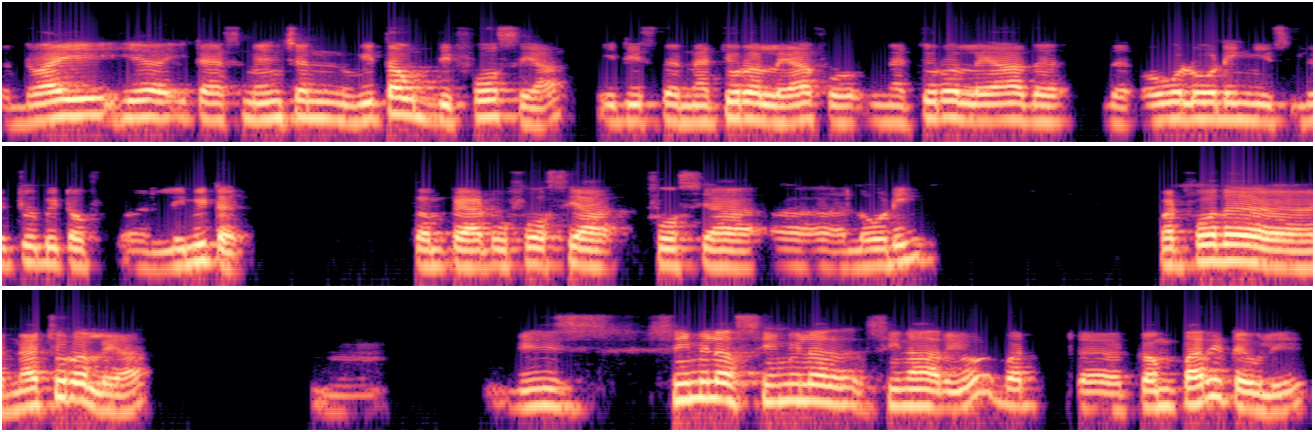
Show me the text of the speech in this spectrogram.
the dry here it has mentioned without the force it is the natural air. For natural air, the, the overloading is little bit of uh, limited compared to force air, force uh, loading. But for the natural air, this is similar similar scenario, but uh, comparatively,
